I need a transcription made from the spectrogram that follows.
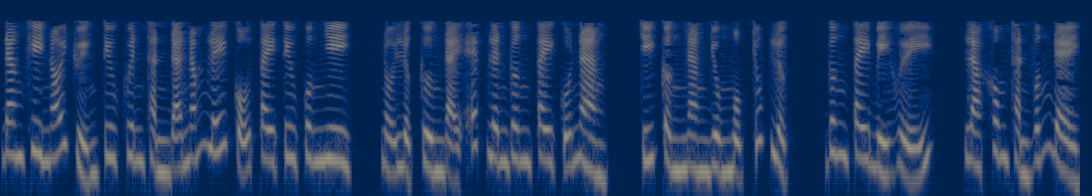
đang khi nói chuyện Tiêu Khuynh Thành đã nắm lấy cổ tay Tiêu Quân Nhi, nội lực cường đại ép lên gân tay của nàng, chỉ cần nàng dùng một chút lực, gân tay bị hủy, là không thành vấn đề.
